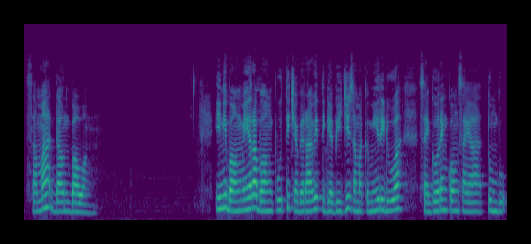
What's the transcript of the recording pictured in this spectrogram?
sama daun bawang. Ini bawang merah, bawang putih, cabai rawit 3 biji sama kemiri 2. Saya goreng kong saya tumbuk.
